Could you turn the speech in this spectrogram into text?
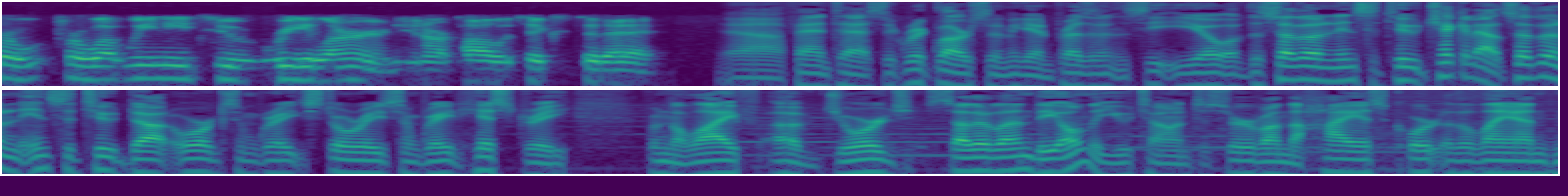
for for what we need to relearn in our politics today. Yeah, fantastic. Rick Larsen, again, president and CEO of the Sutherland Institute. Check it out, sutherlandinstitute.org. Some great stories, some great history from the life of George Sutherland, the only Utahn to serve on the highest court of the land,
